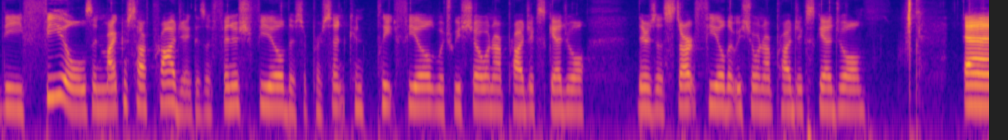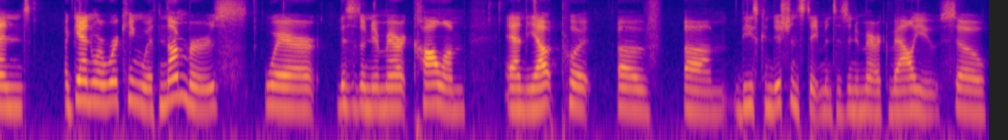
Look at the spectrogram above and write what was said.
the fields in Microsoft Project. There's a finish field, there's a percent complete field, which we show in our project schedule. There's a start field that we show in our project schedule. And again, we're working with numbers where this is a numeric column and the output of um, these condition statements is a numeric value. So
